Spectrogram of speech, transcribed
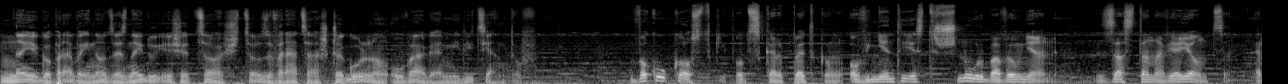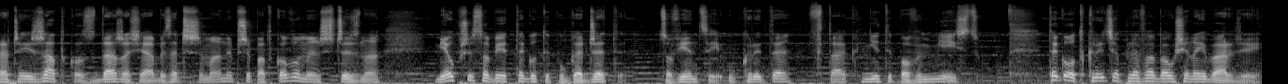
Na jego prawej nodze znajduje się coś, co zwraca szczególną uwagę milicjantów. Wokół kostki pod skarpetką owinięty jest sznur bawełniany. Zastanawiające. Raczej rzadko zdarza się, aby zatrzymany przypadkowo mężczyzna miał przy sobie tego typu gadżety, co więcej ukryte w tak nietypowym miejscu. Tego odkrycia plewa bał się najbardziej.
